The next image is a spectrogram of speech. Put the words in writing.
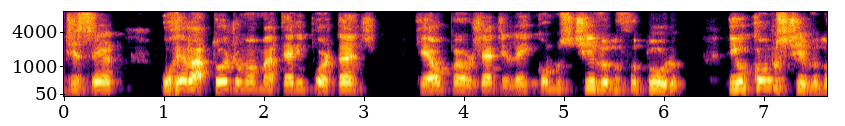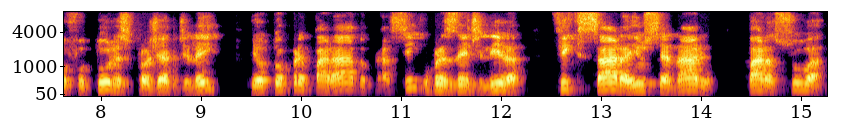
de ser o relator de uma matéria importante, que é o projeto de lei Combustível do Futuro. E o combustível do futuro, esse projeto de lei, eu estou preparado para, assim que o presidente Lira fixar aí o cenário para sua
